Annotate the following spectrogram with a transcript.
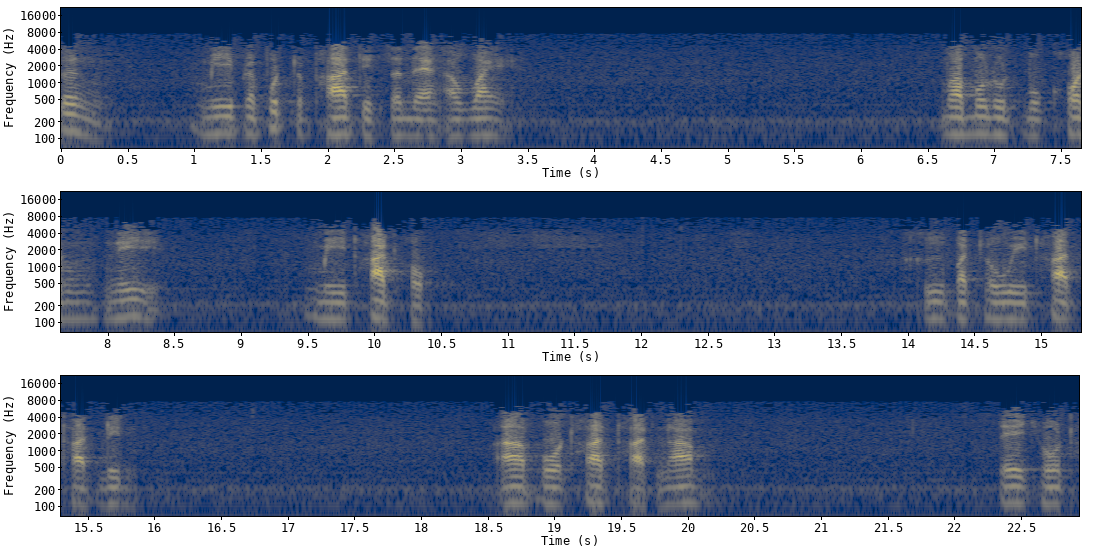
ซึ่งมีพระพุทธภาติตแสดงเอาไว้ ว่าบุรุษบุคคลนี้มีธาตุหก คือปัทวีธาตุธาตุดิน อาโปธาตุธาตุน้ำ เตโชธ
